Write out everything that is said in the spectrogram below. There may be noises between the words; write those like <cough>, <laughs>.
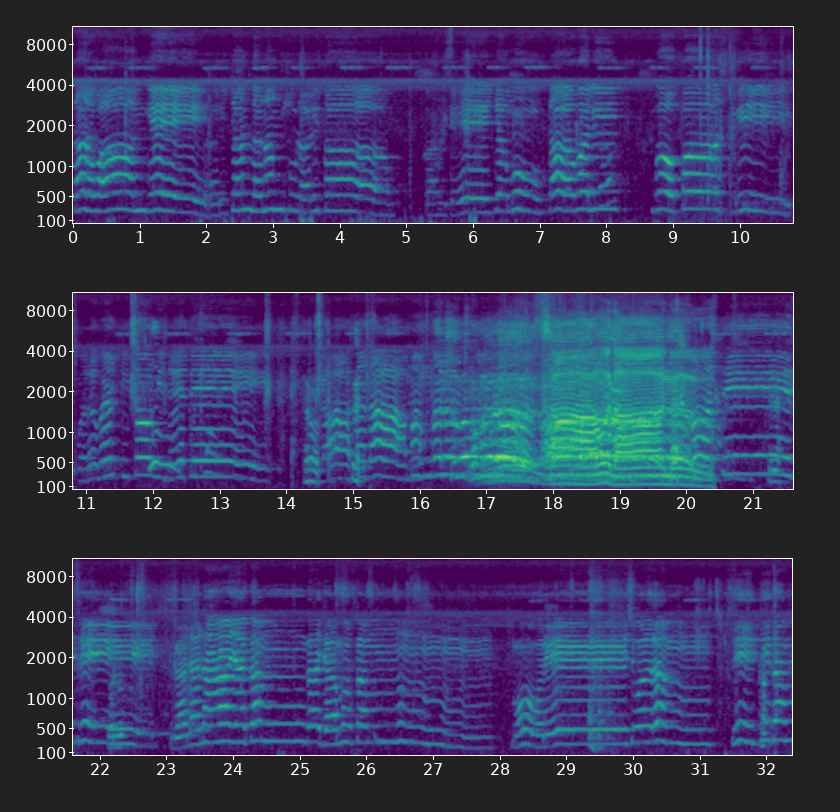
सर्वाङ्गे हरिचन्दनं सुललितम् कंठे च मुक्तावली गोपश्री परवेष्टितो विजयते. या सदा मङ्गलम् सावधान. श्री गणनायकं गजमुखं मोरेश्वरं సిద్ధిదం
